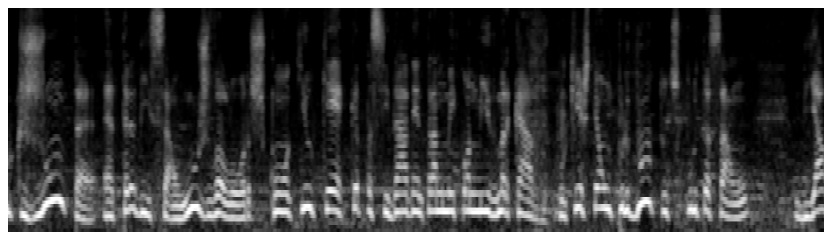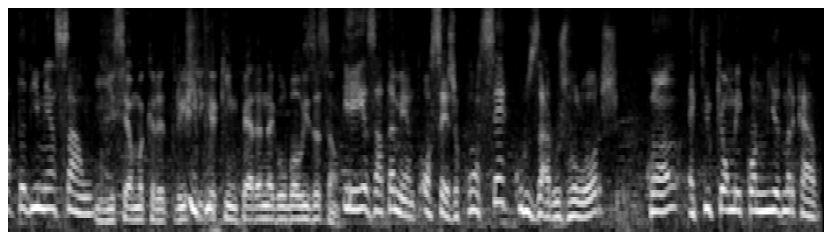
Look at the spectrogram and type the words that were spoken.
porque junta a tradição nos valores com aquilo que é a capacidade de entrar numa economia de mercado, porque este é um produto de exportação de alta dimensão. E isso é uma característica e, que impera na globalização. É exatamente, ou seja, consegue cruzar os valores com aquilo que é uma economia de mercado.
